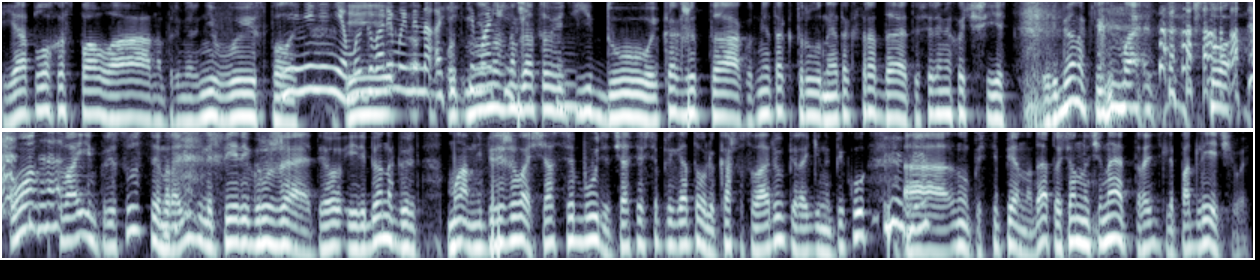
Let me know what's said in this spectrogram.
я плохо спала, например, не выспалась. Не-не-не, мы говорим именно о систематическом. Вот мне нужно готовить еду, и как же так? Вот мне так трудно, я так страдаю, ты все время хочешь есть. И ребенок понимает, что он своим присутствием родителя перегружает. И, ребенок говорит, мам, не переживай, сейчас все будет, сейчас я все приготовлю, кашу сварю, пироги напеку, а, ну, постепенно, да. То есть он начинает родителя подлечивать.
